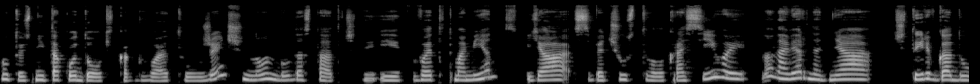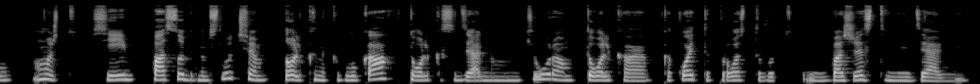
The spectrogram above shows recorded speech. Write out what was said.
ну, то есть не такой долгий, как бывает у женщин, но он был достаточный. И в этот момент я себя чувствовала красивой, ну, наверное, дня 4 в году, может, 7. По особенным случаям только на каблуках, только с идеальным маникюром, только какой-то просто вот божественно идеальный.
